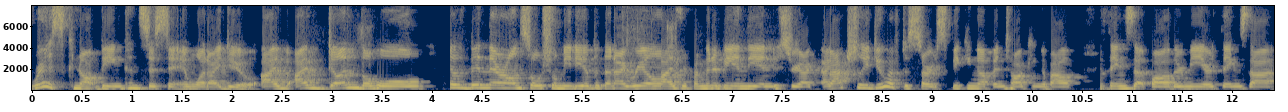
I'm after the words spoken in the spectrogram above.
risk not being consistent in what I do. I've I've done the whole I've been there on social media, but then I realized if I'm going to be in the industry, I, I actually do have to start speaking up and talking about things that bother me or things that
